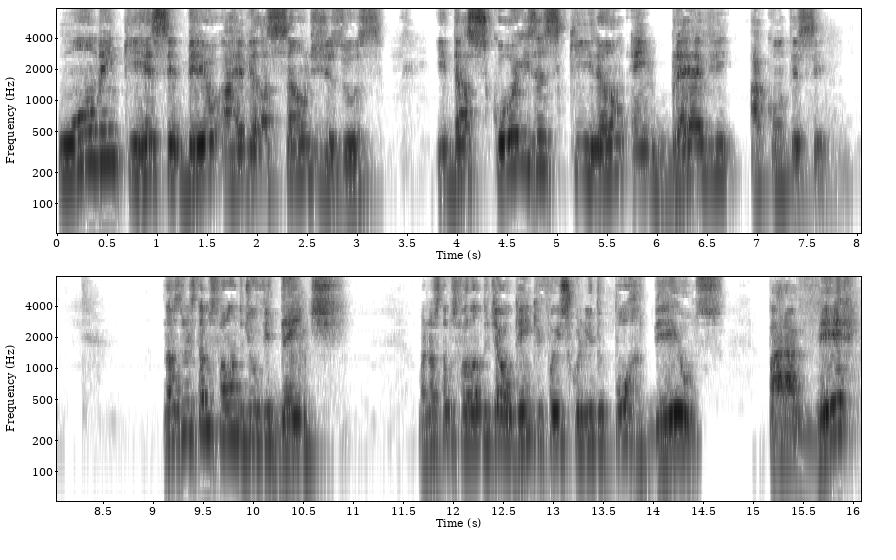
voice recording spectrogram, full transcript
Um homem que recebeu a revelação de Jesus e das coisas que irão em breve acontecer. Nós não estamos falando de um vidente, mas nós estamos falando de alguém que foi escolhido por Deus para ver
